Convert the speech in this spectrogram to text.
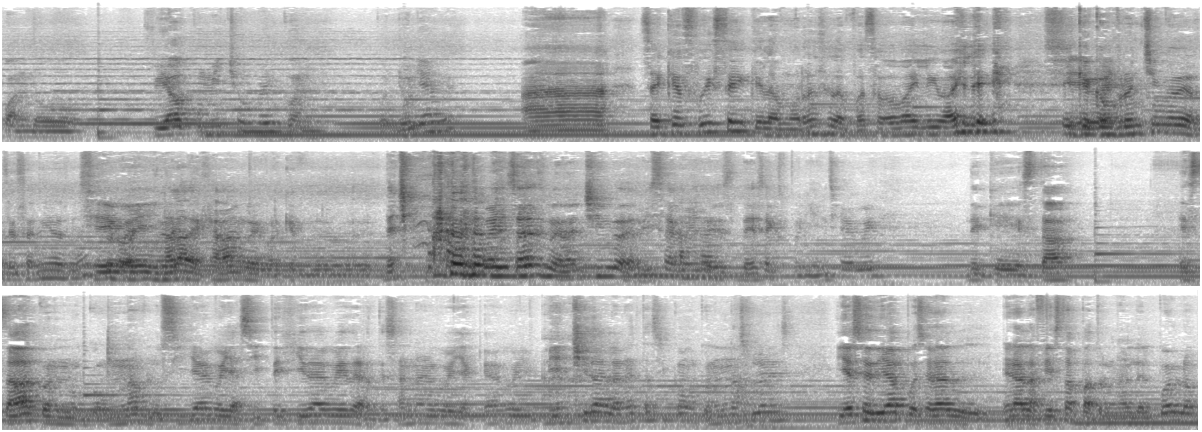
cuando fui a Okumicho, güey, con, con Julia, güey. Ah, sé que fuiste y que la morra se la pasó a baile y baile. y que compró un chingo de artesanías, ¿no? Sí, güey, y no la dejaban, güey, porque de hecho, güey, ¿sabes? Me da un chingo de risa, güey, de, esa experiencia, güey. De que estaba, estaba con, con, una blusilla, güey, así tejida, güey, de artesana, güey, acá, güey. Bien chida, la neta, así como con unas flores. Y ese día, pues, era, era la fiesta patronal del pueblo.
